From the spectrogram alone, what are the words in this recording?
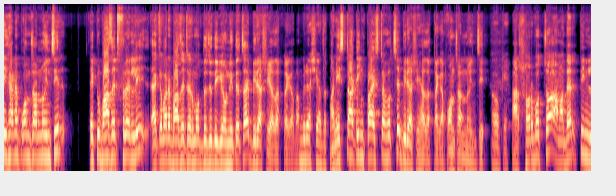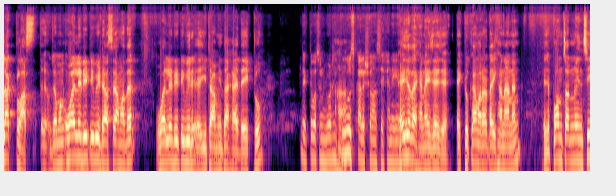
এইখানে পঞ্চান্ন ইঞ্চির একটু বাজেট ফ্রেন্ডলি একেবারে বাজেটের মধ্যে যদি কেউ নিতে চায় বিরাশি হাজার টাকা দাম। বিরাশি হাজার মানে স্টার্টিং প্রাইসটা হচ্ছে বিরাশি হাজার টাকা পঞ্চান্ন ইঞ্চির। ওকে। আর সর্বোচ্চ আমাদের তিন লাখ প্লাস যেমন ওয়েলইডি টিভিটা আছে আমাদের। ওয়েলইডি টিভির এটা আমি দেখাই দেই একটু। দেখতে পাচ্ছেন হিউজ কালেকশন আছে এখানে এই যে দেখেন এই যে এই যে একটু ক্যামেরাটা এখানে আনেন। এই যে পঞ্চান্ন ইঞ্চি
